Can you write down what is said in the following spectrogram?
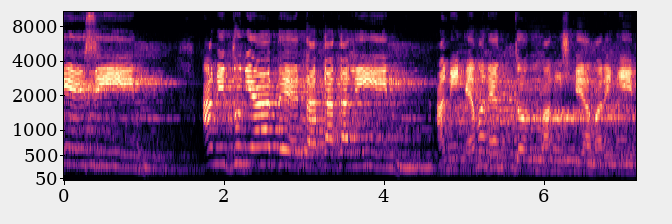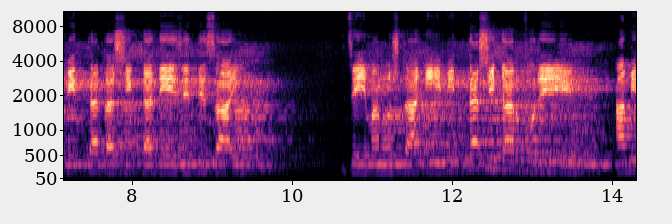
গিয়েছি। আমি দুনিয়াতে থাকাকালীন আমি এমন একজন মানুষকে আমার এই বিদ্যাটা শিক্ষা দিয়ে যেতে চাই। যে মানুষটা এই বিদ্যা শিকার করে আমি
